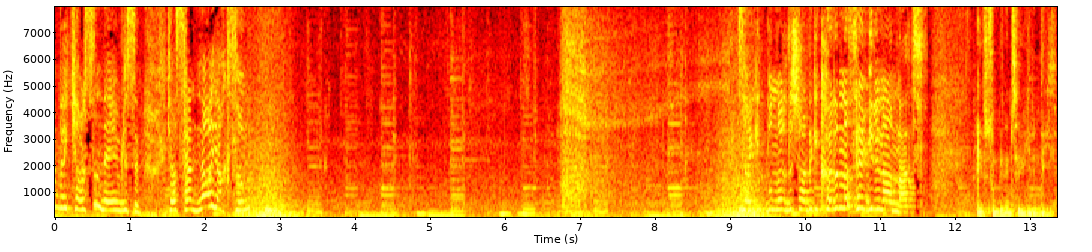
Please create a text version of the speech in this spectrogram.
ne bekarsın ne evlisin. Ya sen ne ayaksın? Sen git bunları dışarıdaki karınla sevgilini anlat. Efsun benim sevgilim değil.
